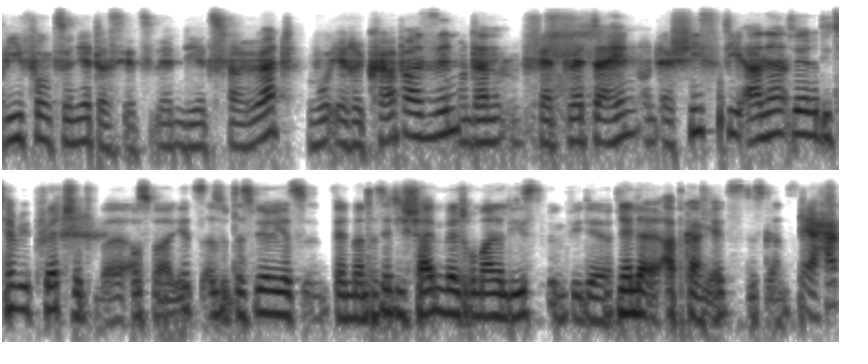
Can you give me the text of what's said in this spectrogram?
Wie funktioniert das jetzt? Werden die jetzt verhört, wo ihre Körper sind und dann fährt Dredd dahin und erschießt die alle? Das wäre die Terry Pratchett-Auswahl jetzt. Also das wäre jetzt, wenn man tatsächlich Scheibenweltromane liest, irgendwie der schnelle Abgang jetzt des Ganzen. Er hat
